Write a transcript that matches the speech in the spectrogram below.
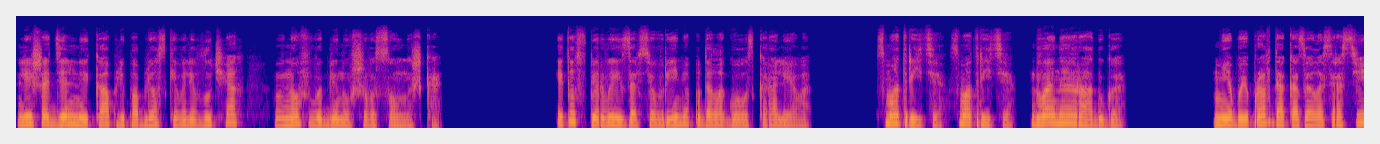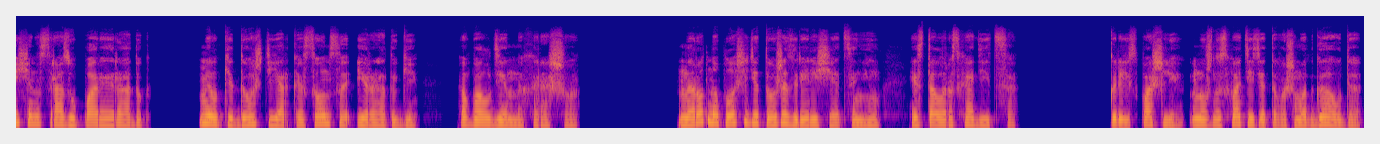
Лишь отдельные капли поблескивали в лучах вновь выглянувшего солнышка. И тут впервые за все время подала голос королева. «Смотрите, смотрите, двойная радуга». Небо и правда оказалось расцвечено сразу парой радуг. Мелкий дождь, яркое солнце и радуги. Обалденно хорошо. Народ на площади тоже зрелище оценил и стал расходиться. «Крис, пошли, нужно схватить этого шматгауда,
